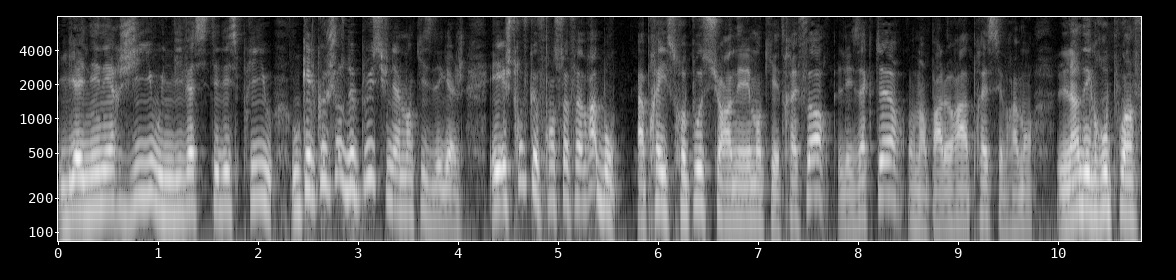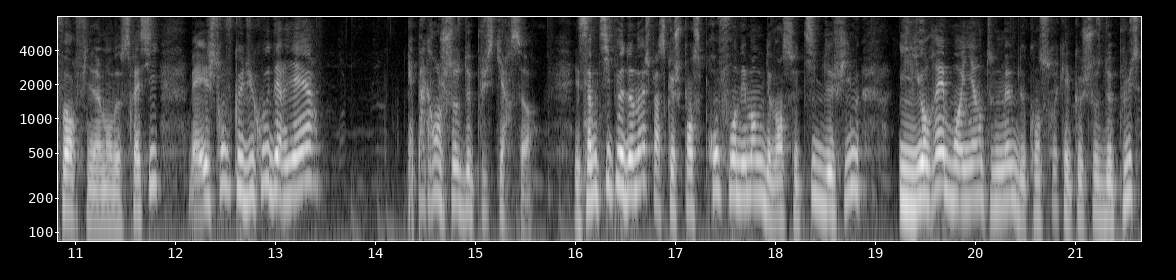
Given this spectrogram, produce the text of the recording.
y a une énergie ou une vivacité d'esprit ou, quelque chose de plus finalement qui se dégage. Et je trouve que François Favra, bon, après il se repose sur un élément qui est très fort, les acteurs, on en parlera après, c'est vraiment l'un des gros points forts finalement de ce récit, mais je trouve que du coup derrière, il n'y a pas grand chose de plus qui ressort. Et c'est un petit peu dommage parce que je pense profondément que devant ce type de film, il y aurait moyen tout de même de construire quelque chose de plus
